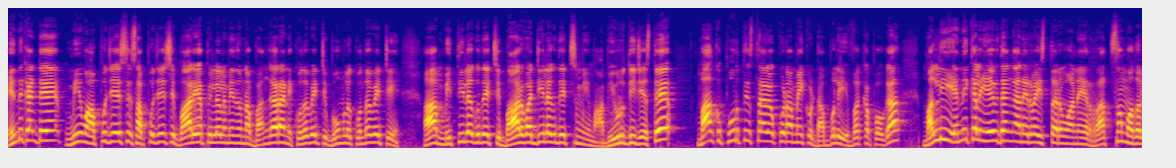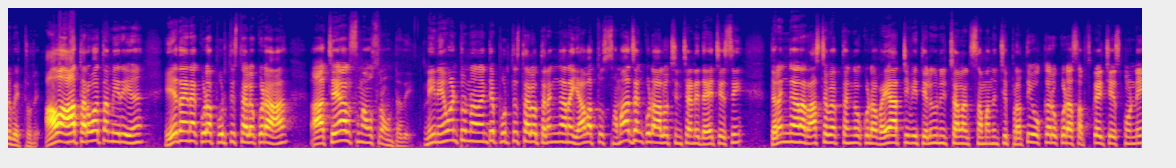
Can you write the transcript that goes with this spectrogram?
ఎందుకంటే మేము అప్పు చేసి సప్పు చేసి భార్య పిల్లల మీద ఉన్న బంగారాన్ని కుదబెట్టి భూములు కుదబెట్టి ఆ మిత్తిలకు తెచ్చి బార్ వడ్డీలకు తెచ్చి మేము అభివృద్ధి చేస్తే మాకు పూర్తి స్థాయిలో కూడా మీకు డబ్బులు ఇవ్వకపోగా మళ్ళీ ఎన్నికలు ఏ విధంగా నిర్వహిస్తారు అనే రత్సం మొదలుపెట్టుర్రి. ఆ ఆ తర్వాత మీరు ఏదైనా కూడా పూర్తి స్థాయిలో కూడా చేయాల్సిన అవసరం ఉంటుంది. నేనేమంటున్నానంటే పూర్తి స్థాయిలో తెలంగాణ యావత్తు సమాజం కూడా ఆలోచించండి. దయచేసి తెలంగాణ రాష్ట్ర వ్యాప్తంగా కూడా వైఆర్టీవీ తెలుగు న్యూస్ ఛానల్కి సంబంధించి ప్రతి ఒక్కరు కూడా సబ్స్క్రైబ్ చేసుకోండి.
